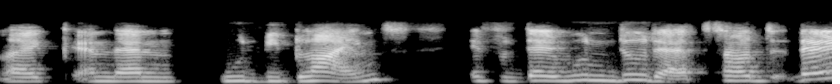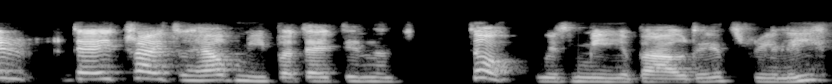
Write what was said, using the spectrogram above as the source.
like and then would be blind if they wouldn't do that. So they they tried to help me, but they didn't talk with me about it really.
